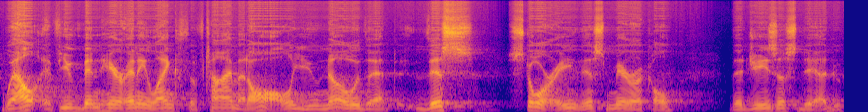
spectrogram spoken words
Well, if you've been here any length of time at all, you know that this story, this miracle that Jesus did,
